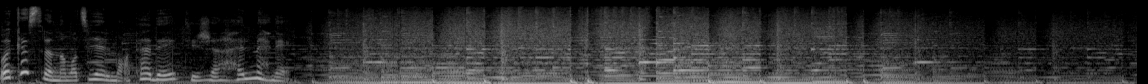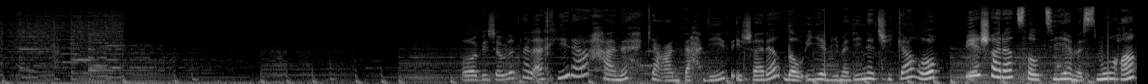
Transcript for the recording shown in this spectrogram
وكسر النمطية المعتادة تجاه المهنة. وبجولتنا الأخيرة حنحكي عن تحديث إشارات ضوئية بمدينة شيكاغو بإشارات صوتية مسموعة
